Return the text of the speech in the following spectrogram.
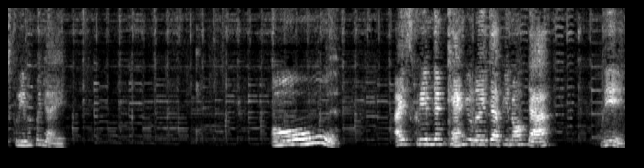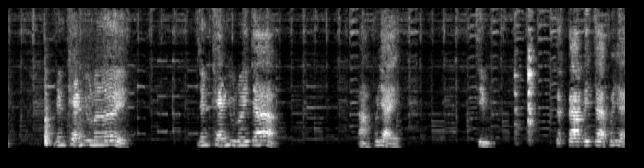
ศครีมให้พ่อใหญ่ โอ้ไอศครีมยังแข็งอยู่เลยจ้ะพี่น้องจ๋านี่ ยังแข็งอยู่เลย ยังแข็งอยู่เลยจ้าอะพ่อใหญ่ชิมจัดการเลยจ้าพ่อใหญ่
